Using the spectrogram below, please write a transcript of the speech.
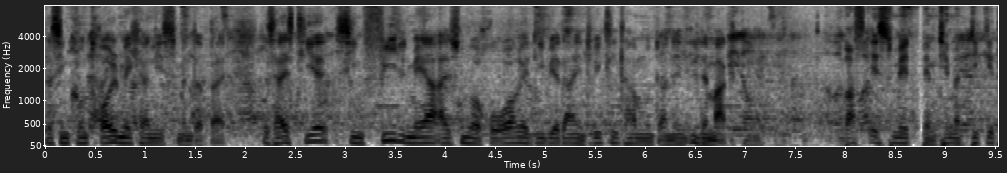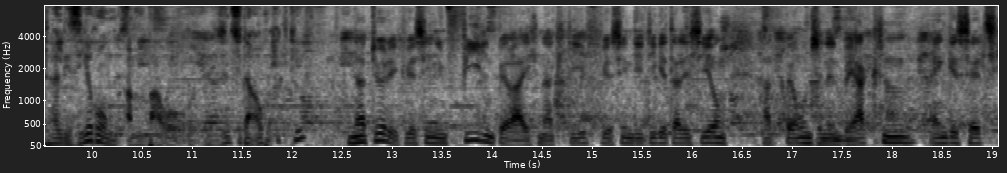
da sind Kontrollmechanismen dabei. Das heißt, hier sind viel mehr als nur Rohre, die wir da entwickelt haben und dann in den Markt bringen. Was ist mit dem Thema Digitalisierung am Bau? Sind Sie da auch aktiv? Natürlich, wir sind in vielen Bereichen aktiv. Wir sind die Digitalisierung hat bei uns in den Werken eingesetzt,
